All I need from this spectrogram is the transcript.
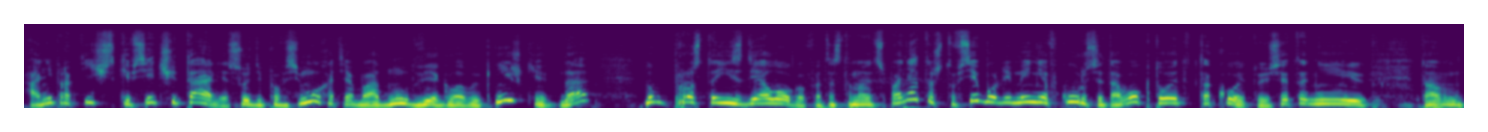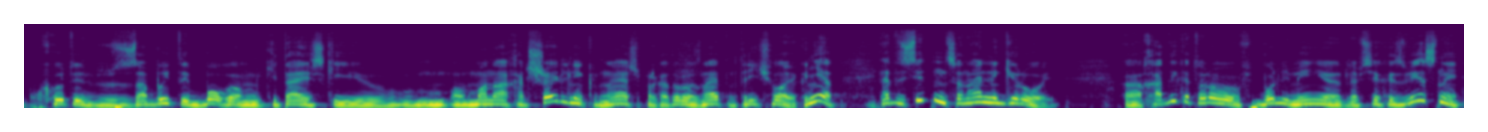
Они практически все читали, судя по всему, хотя бы одну-две главы книжки, да, ну, просто из диалогов это становится понятно, что все более-менее в курсе того, кто это такой. То есть это не там какой-то забытый богом китайский монах-отшельник, знаешь, про которого знает там три человека. Нет, это действительно национальный герой, э, ходы которого более-менее для всех известны.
